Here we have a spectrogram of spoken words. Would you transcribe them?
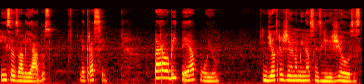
e seus aliados. Letra C. Para obter apoio de outras denominações religiosas,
